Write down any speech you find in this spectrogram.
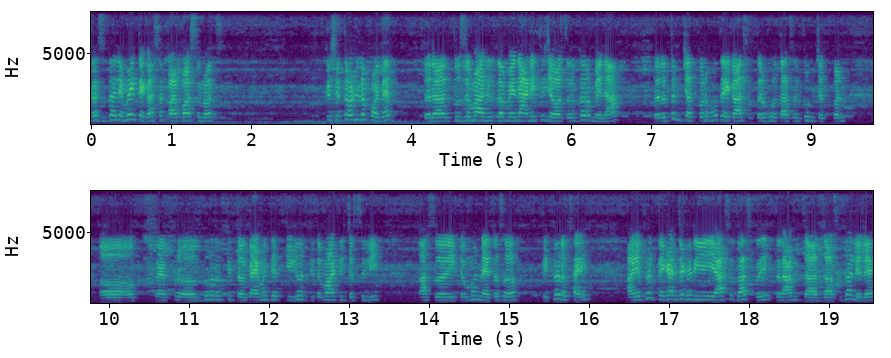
कसं झालं माहिती आहे का? सकाळपासूनच. कसे तोडलं होत्यात तर तुझं माझं जमेन आणि तुझ्या वाचून करमे ना? तर तुमच्यात पण होतंय का? असं तर होत असेल तुमच्यात पण. काय प्र घर तिथं काय म्हणतात की घर तिथं मातीच्या चुली. असं एक म्हणणं आहे तसं. ते खरंच आहे. आणि प्रत्येकांच्या घरी असंच असतंय. तर आमचं आज असं झालेलं आहे.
